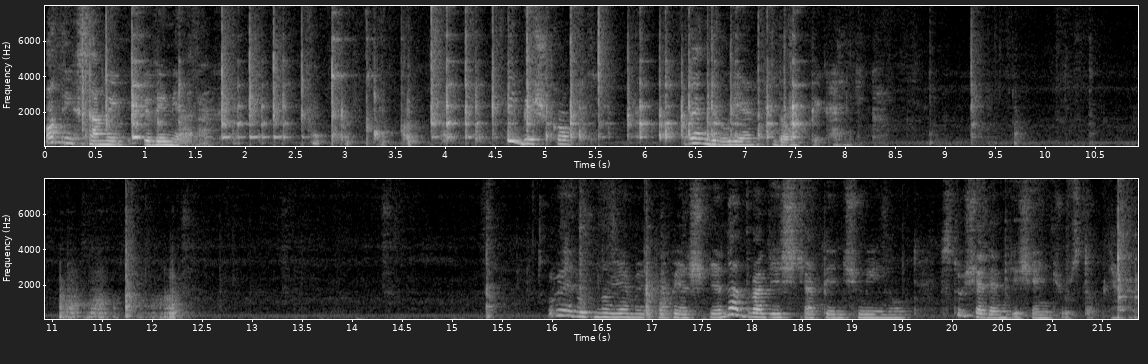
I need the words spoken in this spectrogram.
o tych samych wymiarach. I biszkopt wędruje do piekarnika. Wyrównujemy powierzchnię na 25 minut 170 stopniach.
